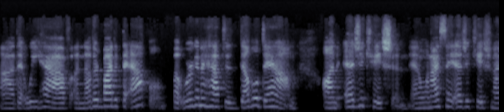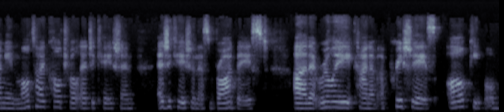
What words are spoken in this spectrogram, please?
uh, that we have another bite at the apple, but we're going to have to double down on education. And when I say education, I mean multicultural education, education that's broad based, uh, that really kind of appreciates all people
